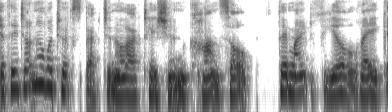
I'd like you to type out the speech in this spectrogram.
if they don't know what to expect in a lactation consult, they might feel like,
